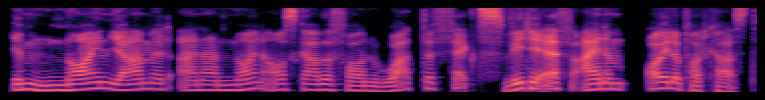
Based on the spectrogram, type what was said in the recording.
im neuen Jahr mit einer neuen Ausgabe von What the Facts, WTF, einem Eule-Podcast.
